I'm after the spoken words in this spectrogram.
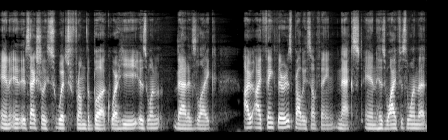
And it, it's actually switched from the book, where he is one that is like, I, I think there is probably something next. And his wife is the one that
